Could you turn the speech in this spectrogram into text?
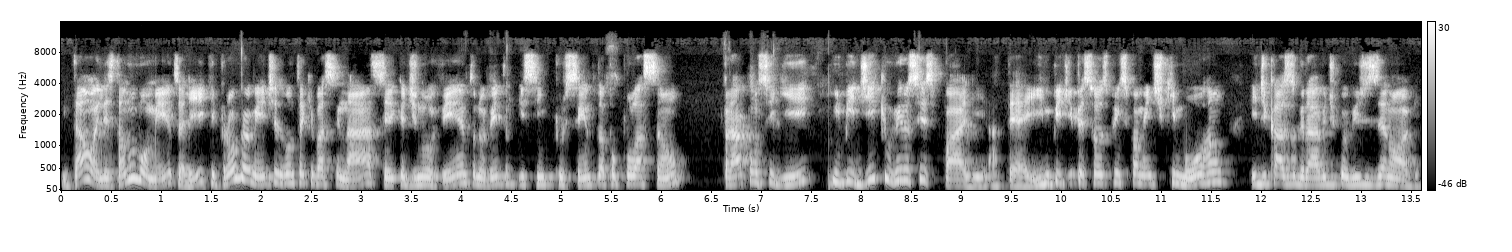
Então, eles estão no momento ali que provavelmente eles vão ter que vacinar cerca de 90, 95% da população para conseguir impedir que o vírus se espalhe até e impedir pessoas principalmente que morram e de casos graves de Covid-19.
